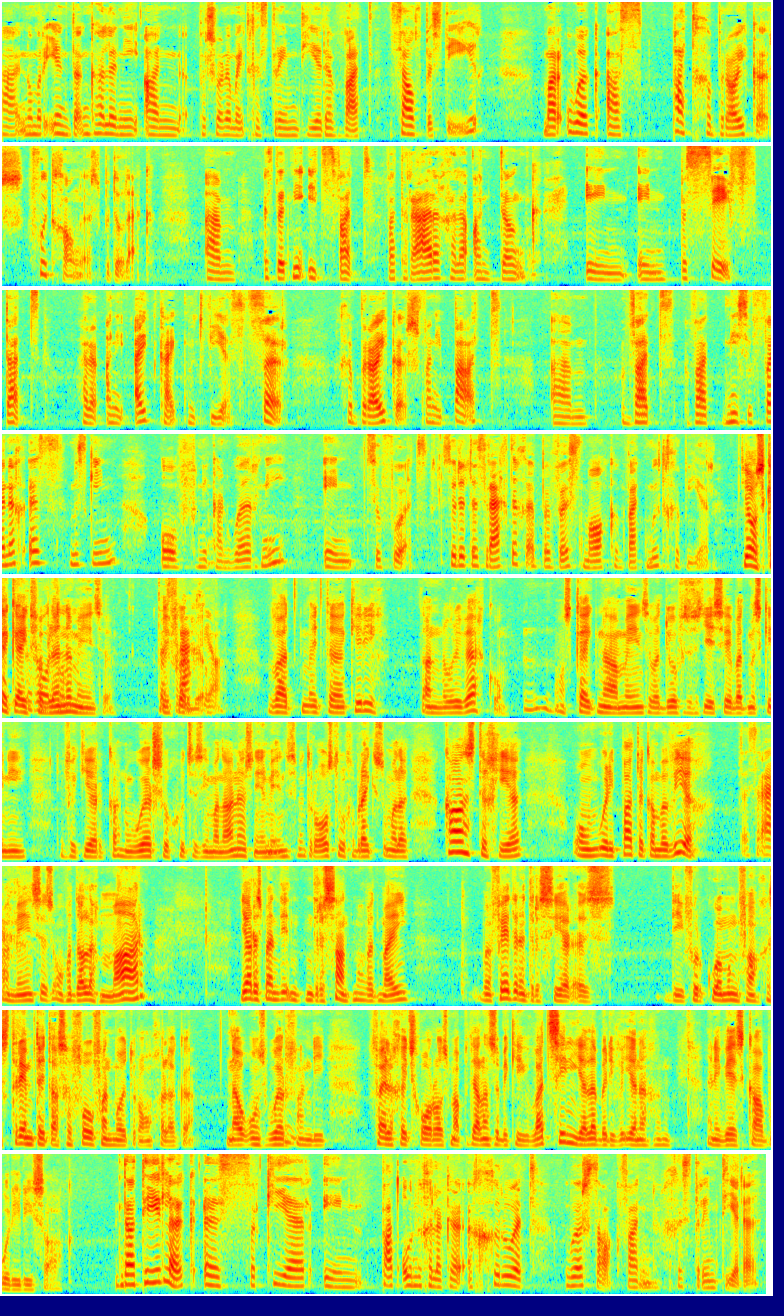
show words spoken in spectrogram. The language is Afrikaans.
Uh nommer 1 dink hulle nie aan persone met gestremdhede wat self bestuur, maar ook as padgebruikers, voetgangers bedoel ek. Um is dit nie iets wat wat regtig hulle aandink en en besef dat hulle aan die uitkyk moet wees vir gebruikers van die pad. Um wat wat nie so vinnig is miskien of nie kan hoor nie en so voort. So dit is regtig 'n bewusmaking wat moet gebeur. Ja, ons kyk uit vir blinde mense. Byvoorbeeld, ja. Wat met 'n uh, kierie dan oor die weg kom. Mm. Ons kyk na mense wat doof is soos jy sê wat miskien nie die verkeer kan hoor so goed soos iemand anders nie. Mm. Mense met rolstoel gebruik is om hulle kans te gee om oor die pad te kan beweeg. Dis reg. Mense is ongeduldig, maar ja, dis baie interessant, maar wat my wat verder interesseer is die voorkoming van gestremdheid as gevolg van motorongelukke. Nou ons hoor hmm. van die veiligheidsgordels, maar vertel ons 'n bietjie, wat sien julle by die vereniging in die Weskaap oor hierdie saak? Natuurlik is verkeer en padongelukke 'n groot oorsaak van gestremthede.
